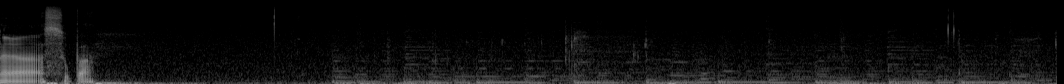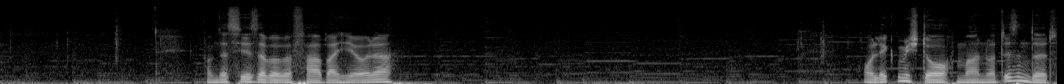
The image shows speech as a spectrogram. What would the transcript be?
Ja, super. Komm, das hier ist aber befahrbar hier, oder? Oh, leck mich doch, Mann. Was ist denn das?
